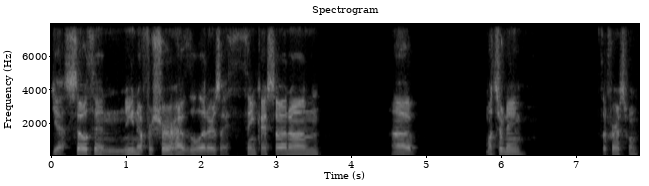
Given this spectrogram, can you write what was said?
yeah, Sothe and Nina for sure have the letters. I think I saw it on. Uh, what's her name? The first one,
